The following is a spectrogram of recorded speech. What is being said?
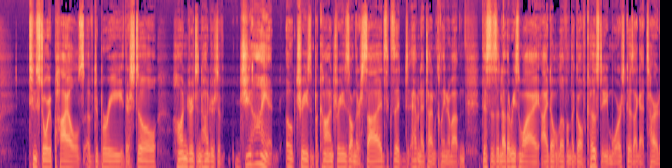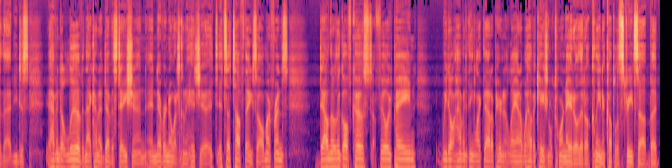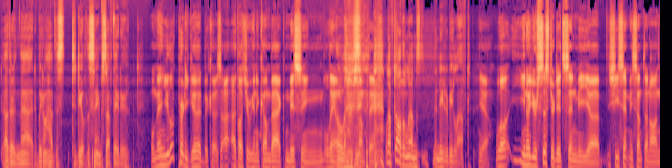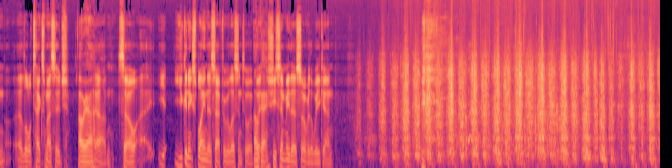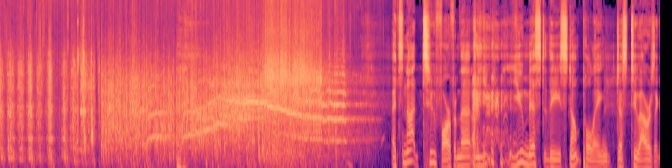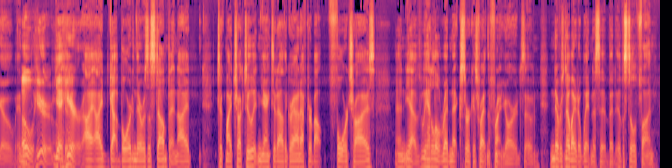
two story piles of debris. There's still hundreds and hundreds of giant oak trees and pecan trees on their sides because they haven't had time to clean them up. And this is another reason why I don't live on the Gulf Coast anymore, is because I got tired of that. You just having to live in that kind of devastation and never know what's going to hit you. It, it's a tough thing. So all my friends down there on the Gulf Coast, feel your pain. We don't have anything like that up here in Atlanta. We'll have occasional tornado that'll clean a couple of streets up, but other than that, we don't have this to deal with the same stuff they do. Well, man, you look pretty good because I, I thought you were going to come back missing limbs or something. left all the limbs that needed to be left. Yeah. Well, you know, your sister did send me. Uh, she sent me something on a little text message. Oh yeah. Um, so uh, y- you can explain this after we listen to it. But Okay. She sent me this over the weekend. It's not too far from that. I mean, you, you missed the stump pulling just two hours ago. And Oh, here. Yeah, Okay. here. I, I got bored and there was a stump, and I took my truck to it and yanked it out of the ground after about four tries. And yeah, we had a little redneck circus right in the front yard. So there was nobody to witness it, but it was still fun.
